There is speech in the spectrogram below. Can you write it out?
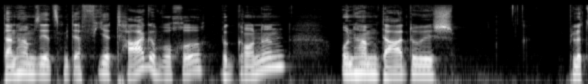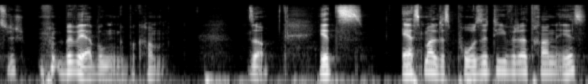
Dann haben sie jetzt mit der Vier-Tage-Woche begonnen und haben dadurch plötzlich Bewerbungen bekommen. So, jetzt erstmal das Positive daran ist,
